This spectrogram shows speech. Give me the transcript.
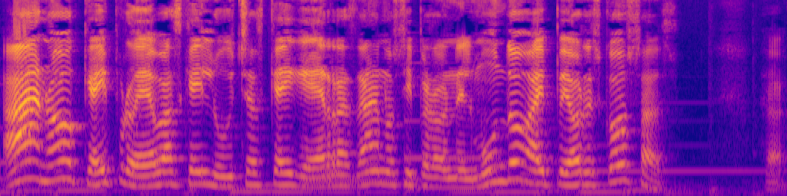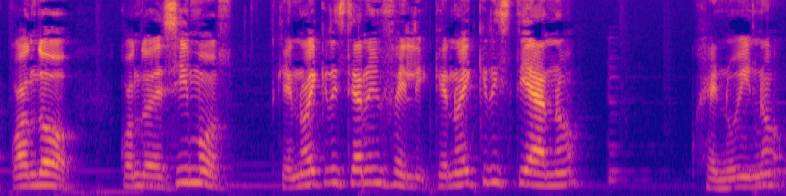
Ah, no, que hay pruebas, que hay luchas, que hay guerras. Ah, no, sí, pero en el mundo hay peores cosas. cuando, cuando decimos que no hay cristiano infeliz, que no hay cristiano genuino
